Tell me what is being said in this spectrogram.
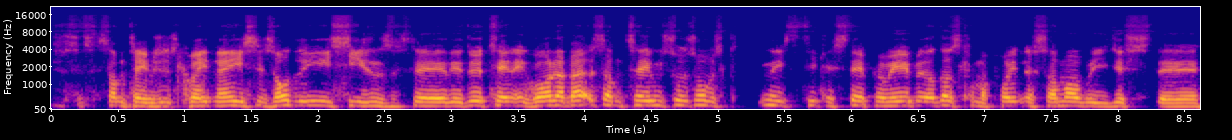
sometimes it's quite nice. It's all these seasons uh, they do tend to go on a bit sometimes, so it's always nice to take a step away. But there does come a point in the summer where you just, uh, you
